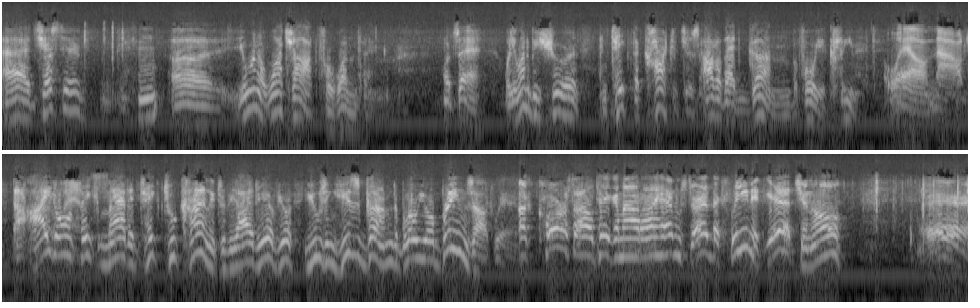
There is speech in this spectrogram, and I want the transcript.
Uh, Chester, Hmm? uh, you want to watch out for one thing. What's that? Well, you want to be sure and take the cartridges out of that gun before you clean it. Well, now, Now, I don't think Matt'd take too kindly to the idea of your using his gun to blow your brains out with. Of course I'll take him out. I haven't started to clean it yet, you know. There.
